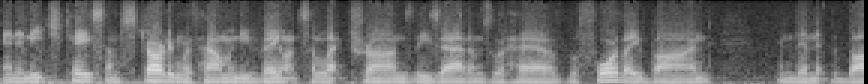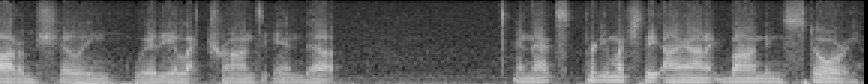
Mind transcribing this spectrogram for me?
And in each case I'm starting with how many valence electrons these atoms would have before they bond and then at the bottom showing where the electrons end up. And that's pretty much the ionic bonding story.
